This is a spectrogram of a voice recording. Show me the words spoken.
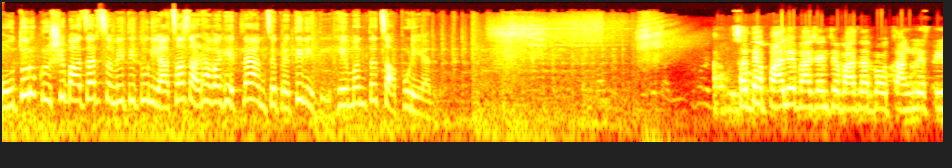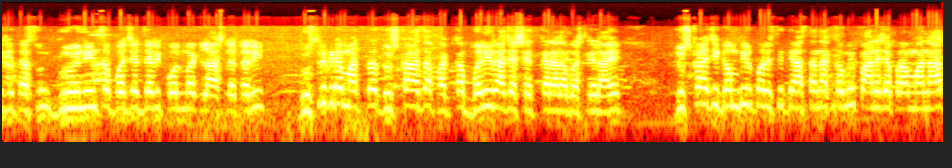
ओतूर कृषी बाजार समितीतून याचाच आढावा घेतलाय आमचे प्रतिनिधी हेमंत चापुडे यांनी. सध्या पालेभाज्यांचे बाजारभाव चांगलेच तेजीत असून गृहिणींचं बजेट जरी कोलमटलं असलं तरी दुसरीकडे मात्र दुष्काळाचा फटका बळीराजा शेतकऱ्याला बसलेला आहे. दुष्काळाची गंभीर परिस्थिती असताना कमी पाण्याच्या प्रमाणात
